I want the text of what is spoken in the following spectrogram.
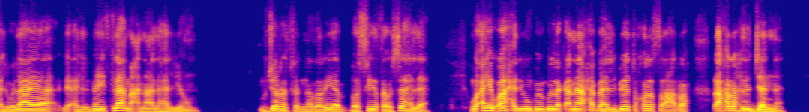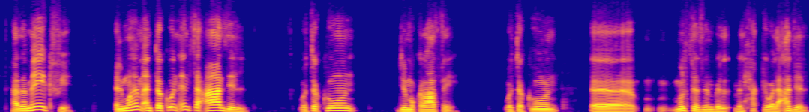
الولاية لأهل البيت لا معنى لها اليوم. مجرد في النظرية بسيطة وسهلة. وأي واحد ممكن يقول لك أنا أحب أهل البيت وخلاص راح أروح راح أروح للجنة. هذا ما يكفي. المهم أن تكون أنت عادل وتكون ديمقراطي وتكون آه، ملتزم بالحق والعدل.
